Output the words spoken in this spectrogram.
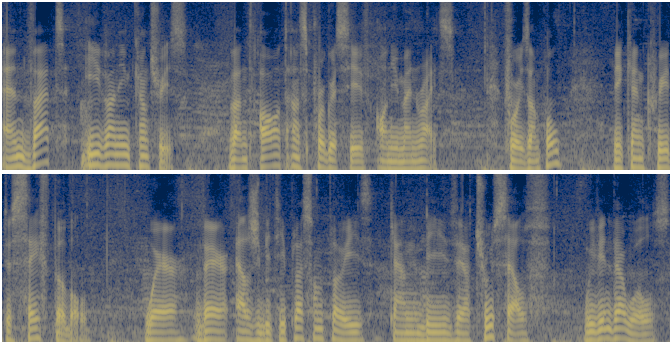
And that even in countries that aren't as progressive on human rights. For example, they can create a safe bubble where their LGBT plus employees can be their true self within their walls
